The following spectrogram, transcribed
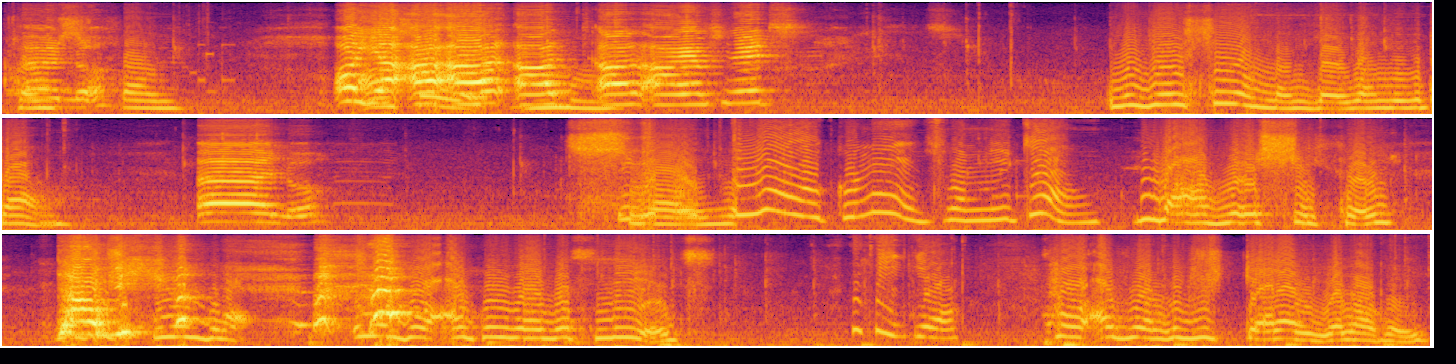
Uh, no. from, Oh yeah, I I saw. I I, I have snakes. Did you see them though when you were down? Uh no. So, Do all grenades when you're down? I wish you could. Now Remember, remember everywhere with Needs? yeah. Tell everyone to just get out of your lobby.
